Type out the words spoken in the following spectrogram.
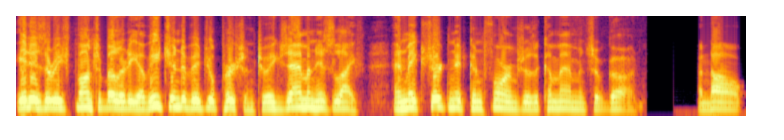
It is the responsibility of each individual person to examine his life and make certain it conforms to the commandments of God. And now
